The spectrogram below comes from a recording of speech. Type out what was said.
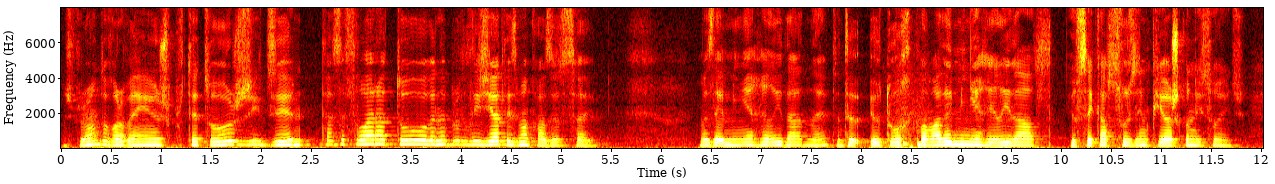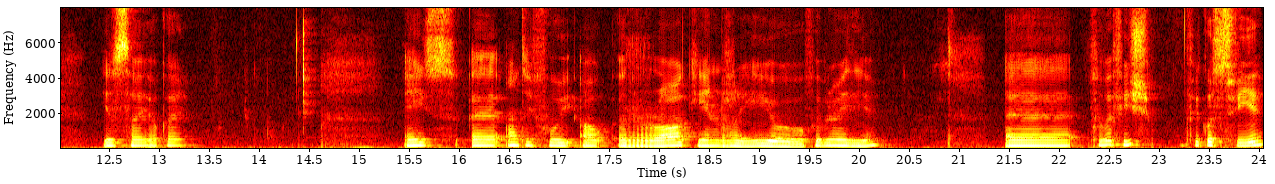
Mas pronto, agora vêm os protetores e dizer: estás a falar à toa, grande privilegiado, tens uma casa, eu sei. Mas é a minha realidade, não é? Portanto, eu estou a reclamar da minha realidade. Eu sei que há pessoas em piores condições. Eu sei, ok? É isso. Uh, ontem fui ao Rock in Rio. Foi o primeiro dia. Uh, foi bem fixe. Fui com a Sofia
